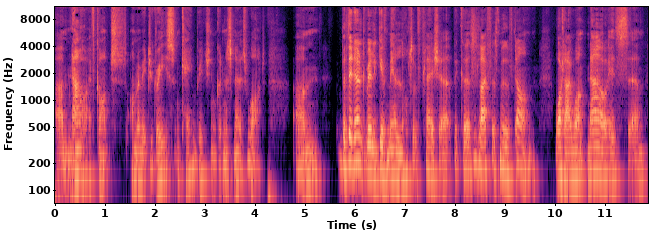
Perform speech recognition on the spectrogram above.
Um, now I've got honorary degrees and Cambridge and goodness knows what. Um, but they don't really give me a lot of pleasure because life has moved on. What I want now is um,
